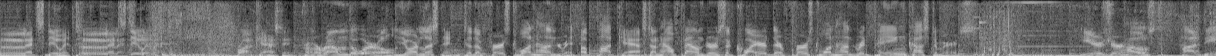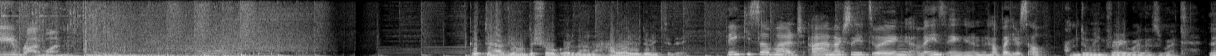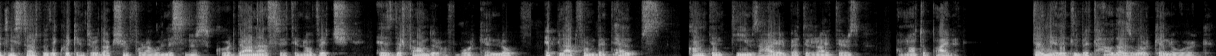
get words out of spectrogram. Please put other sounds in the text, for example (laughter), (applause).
Let's do it. Let's do it. Broadcasting from around the world, you're listening to The First 100, a podcast on how founders acquired their first 100 paying customers. Here's your host, Hadi Radwan. Good to have you on the show, Gordana. How are you doing today? Thank you so much. I'm actually doing amazing. And how about yourself? I'm doing very well as well. Let me start with a quick introduction for our listeners. Gordana Sretenovic is the founder of Workello, a platform that helps content teams hire better writers on autopilot. Tell me a little bit, how does Workello work?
